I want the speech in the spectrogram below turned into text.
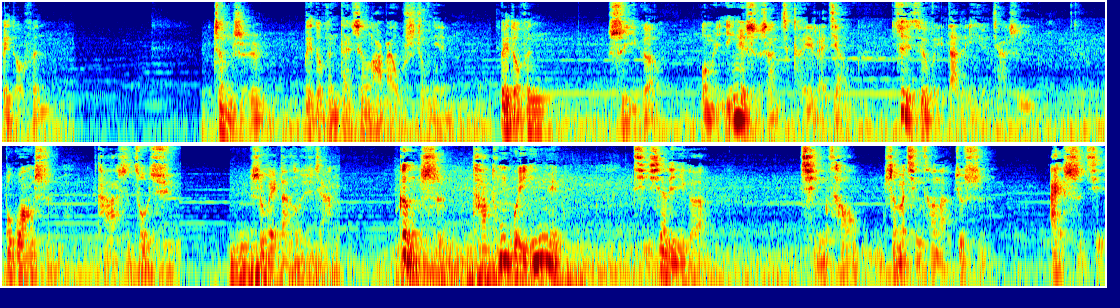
贝多芬。正值贝多芬诞生二百五十周年，贝多芬是一个我们音乐史上可以来讲最最伟大的音乐家之一。不光是他是作曲，是伟大作曲家。更是他通过音乐体现了一个情操，什么情操呢？就是爱世界、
